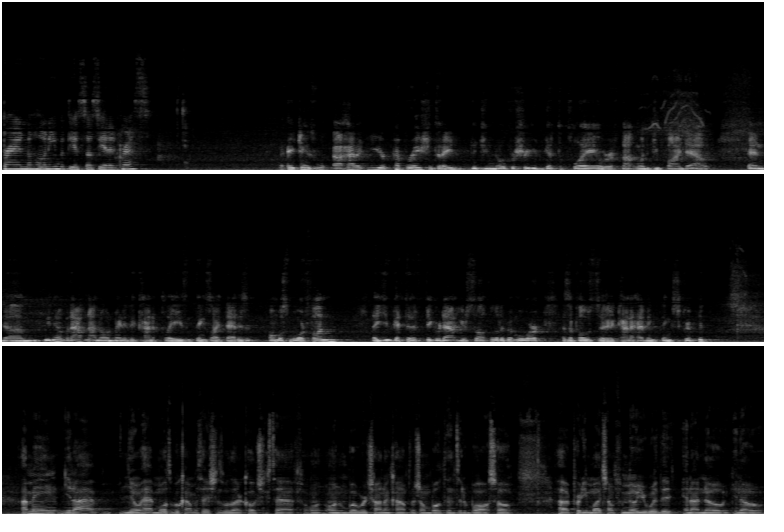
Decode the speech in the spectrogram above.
Brian Mahoney with the Associated Press. Hey James, uh, how did your preparation today? Did you know for sure you'd get to play, or if not, when did you find out? And um, you know, without not knowing many of the kind of plays and things like that, is it almost more fun that you get to figure it out yourself a little bit more, as opposed to kind of having things scripted? I mean, you know, I have you know had multiple conversations with our coaching staff on, on what we're trying to accomplish on both ends of the ball. So, uh, pretty much, I'm familiar with it, and I know you know.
